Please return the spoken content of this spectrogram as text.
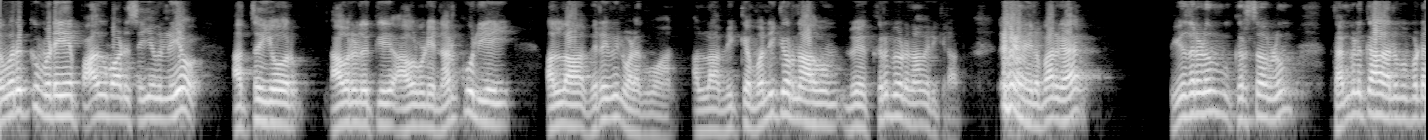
எவருக்கும் இடையே பாகுபாடு செய்யவில்லையோ அத்தகையோர் அவர்களுக்கு அவர்களுடைய நற்கூலியை அல்லாஹ் விரைவில் வழங்குவான். அல்லாஹ் மிக்க மன்னிக்கிறவனாகவும் மிக கிருமையுடனாகவும் இருக்கிறான். இதில் பாருங்க. யூதர்களும் கிறிஸ்தவர்களும் தங்களுக்காக அனுப்பப்பட்ட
